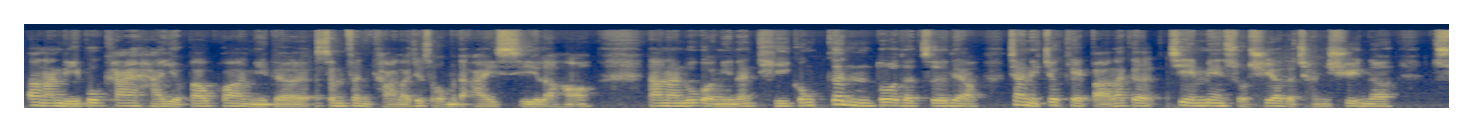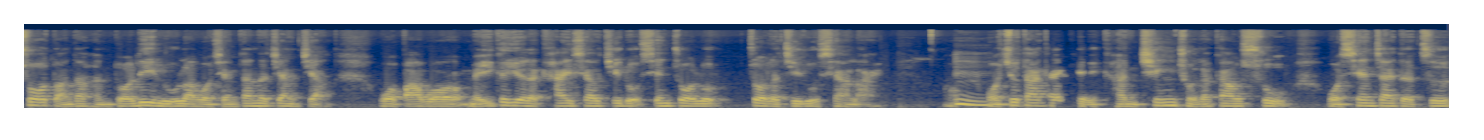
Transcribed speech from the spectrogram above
当然离不开还有包括你的身份卡了，就是我们的 IC 了哈。当然，如果你能提供更多的资料，这样你就可以把那个界面所需要的程序呢缩短到很多。例如了，我简单的这样讲，我把我每一个月的开销记录先做录做了记录下来。嗯，我就大概可以很清楚的告诉我现在的咨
